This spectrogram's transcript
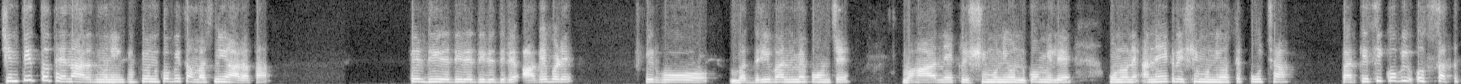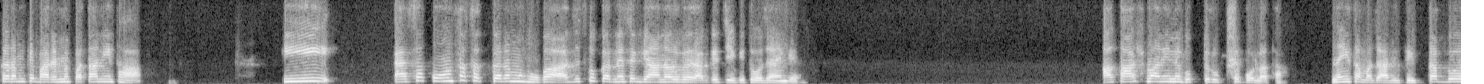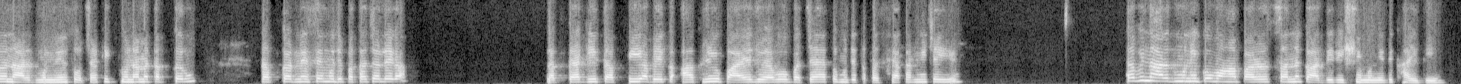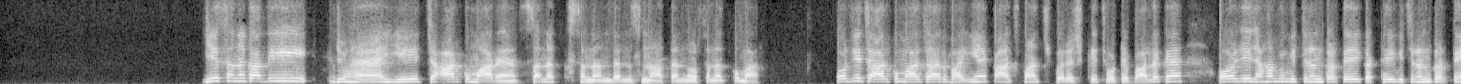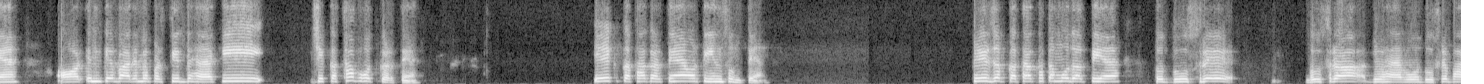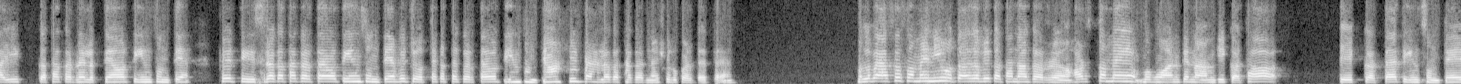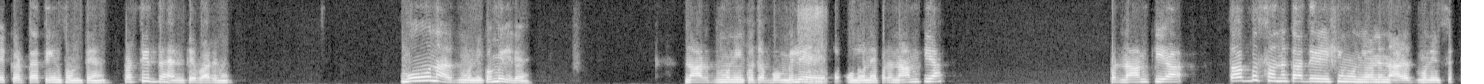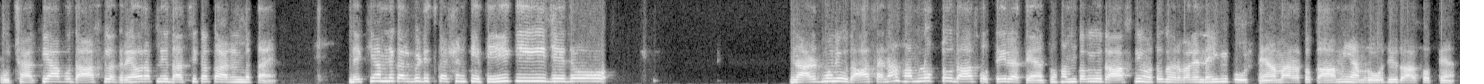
चिंतित तो थे नारद मुनि, क्योंकि उनको भी समझ नहीं आ रहा था। फिर धीरे धीरे धीरे धीरे आगे बढ़े। फिर वो बद्री वन में पहुँचे। वहाँ अनेक ऋषि मुनि उनको मिले। उन्होंने अनेक ऋषि मुनियों से पूछा। पर किसी को भी उस सत्कर्म के बारे में पता नहीं था कि ऐसा कौन सा सत्कर्म होगा जिसको करने से ज्ञान और वैराग्य जीवित हो जाएँगे। आकाशवाणी ने गुप्त रूप से बोला था। नहीं समझ आ रही थी। तब नारद मुनि ने सोचा कि क्यों ना मैं तब करूँ? तब करने से मुझे पता चलेगा। लगता है कि तब भी अब एक आखिरी उपाय जो है वो बचा है तो मुझे तपस्या करनी चाहिए। तभी नारद मुनि को वहाँ पर सनक आदि ऋषि मुनि दिखाई दिए। ये सनक आदि जो है, ये चार कुमार हैं, सनक, सनंदन, सनातन और सनत कुमार। और ये चार कुमार, चार भाई हैं पाँच पाँच वर्ष के छोटे बालक हैं और ये जहाँ भी विचरण करते हैं, इकट्ठे विचरण करते हैं और इनके बारे में प्रसिद्ध है कि ये कथा बहुत करते हैं। एक कथा करते हैं और तीन सुनते हैं। फिर जब कथा खत्म हो जाती है तो दूसरे, दूसरा जो है वो दूसरे भाई कथा करने लगते हैं और तीन सुनते हैं। फिर तीसरा कथा करता है और तीन सुनते हैं, फिर चौथा कथा करता है और तीन सुनते हैं और फिर पहला कथा करना शुरू कर देता है। मतलब ऐसा समय नहीं होता है जब ये कथा ना कर रहे हो। हर समय भगवान के नाम की कथा एक करता है तीन सुनते हैं एक करता है तीन सुनते हैं प्रसिद्ध है इनके बारे में। वो नारद मुनि को मिल गए। नारद मुनि को जब वो मिले तो उन्होंने प्रणाम किया। प्रणाम किया। तब सनकादि ऋषि मुनियों ने नारद मुनि से पूछा कि आप उदास लग रहे हैं और अपनी उदासी का कारण बताएँ। देखिए हमने कल भी डिस्कशन की थी कि ये जो नारद मुनि उदास है ना, हम लोग तो उदास होते ही रहते हैं तो हम कभी उदास नहीं हो तो घर वाले नहीं भी पूछते हैं, हमारा तो काम ही हम रोज ही उदास होते हैं।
